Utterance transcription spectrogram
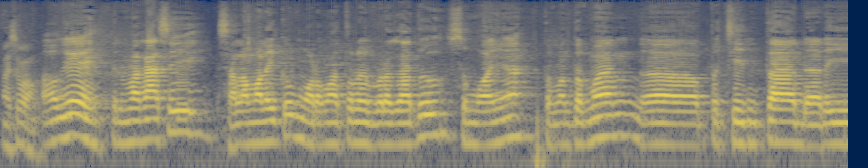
Mas Ipong. Oke, terima kasih. Assalamualaikum warahmatullahi wabarakatuh semuanya, teman-teman eh, pecinta dari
